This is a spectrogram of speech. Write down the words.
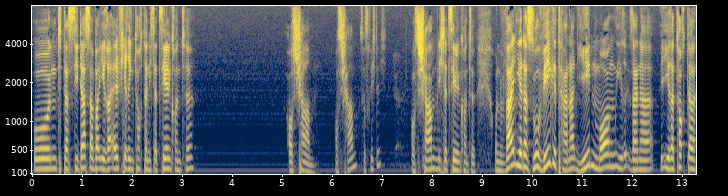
und dass sie das aber ihrer elfjährigen Tochter nicht erzählen konnte, aus Scham. Aus Scham, ist das richtig? Aus Scham nicht erzählen konnte. Und weil ihr das so wehgetan hat, jeden Morgen ihre, seiner, ihrer Tochter,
